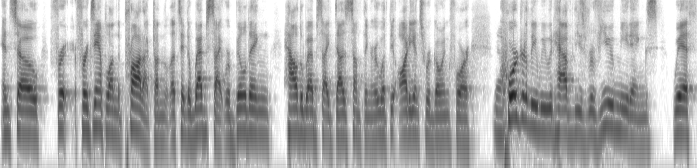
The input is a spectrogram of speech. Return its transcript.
And so, for for example, on the product, on the, let's say the website, we're building how the website does something or what the audience we're going for. Yeah. Quarterly, we would have these review meetings with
